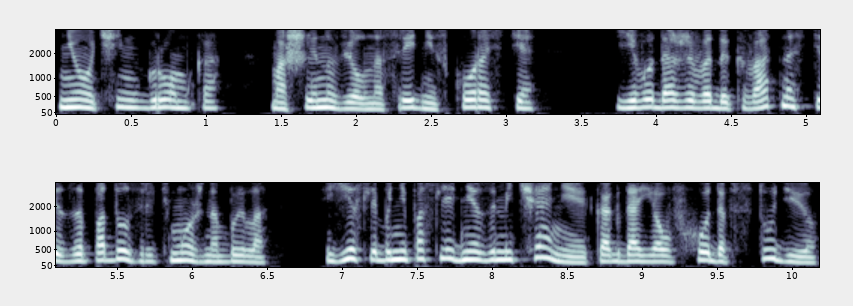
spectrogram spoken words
не очень громко, машину вел на средней скорости. Его даже в адекватности заподозрить можно было — если бы не последнее замечание, когда я у входа в студию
